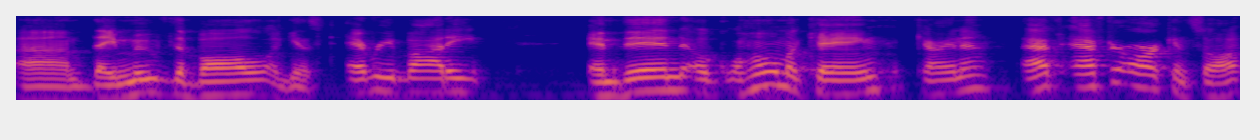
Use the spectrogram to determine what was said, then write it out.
Um, they moved the ball against everybody. And then Oklahoma came kind of after Arkansas.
